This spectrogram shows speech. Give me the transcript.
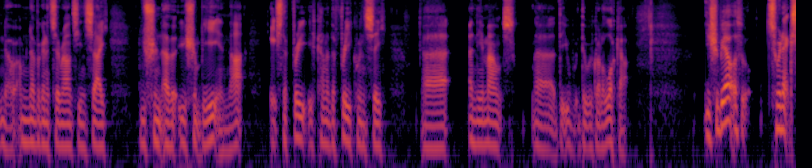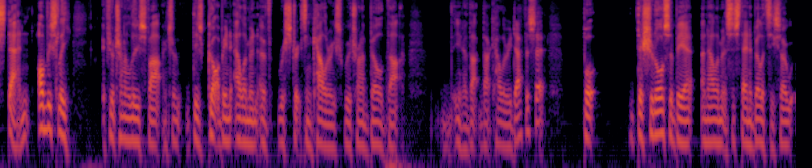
you know, I'm never going to turn around to you and say you shouldn't ever, you shouldn't be eating that. It's the free, it's kind of the frequency uh, and the amounts uh, that you, that we've got to look at. You should be able to, to an extent. Obviously, if you're trying to lose fat, there's got to be an element of restricting calories. We're trying to build that, you know, that that calorie deficit. But there should also be a, an element of sustainability. So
